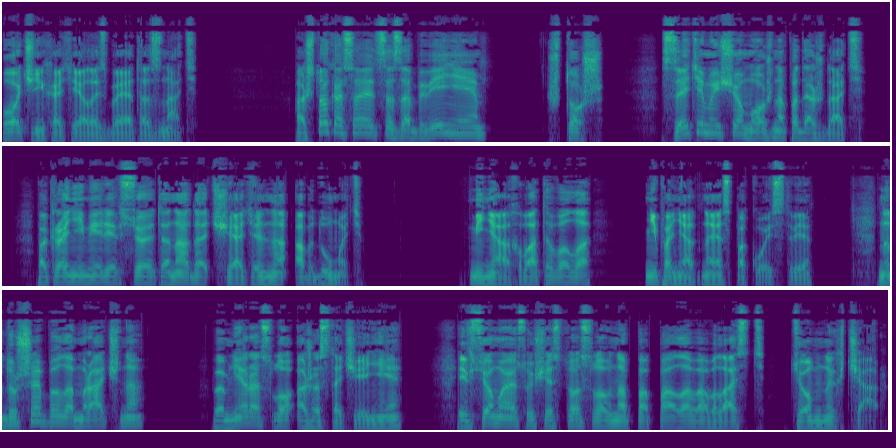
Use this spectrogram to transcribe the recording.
очень хотелось бы это знать. А что касается забвения, что ж, с этим еще можно подождать. По крайней мере, все это надо тщательно обдумать. Меня охватывало непонятное спокойствие. На душе было мрачно, во мне росло ожесточение, и все мое существо словно попало во власть темных чар.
